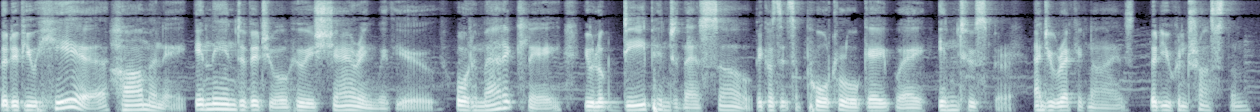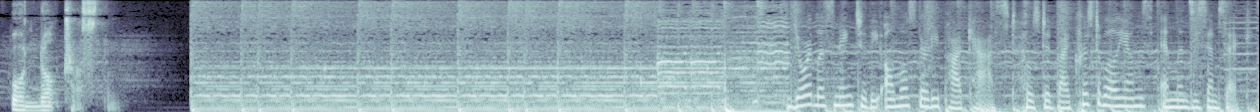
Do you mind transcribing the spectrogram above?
that if you hear harmony in the individual who is sharing with you, automatically you look deep into their soul because it's a portal or gateway into spirit. And you recognize that you can trust them or not trust them. You're listening to the Almost 30 podcast, hosted by Krista Williams and Lindsay Simsek.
